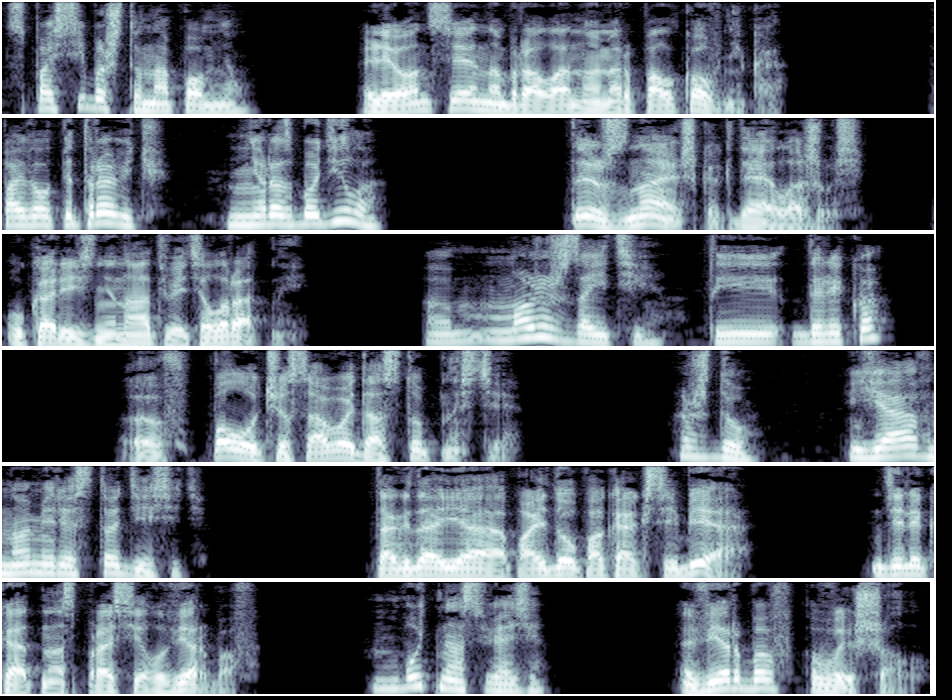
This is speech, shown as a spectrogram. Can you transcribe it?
«Спасибо, что напомнил». Леонсия набрала номер полковника. «Павел Петрович, не разбудила?» «Ты ж знаешь, когда я ложусь», — укоризненно ответил ратный. А «Можешь зайти? Ты далеко?» «В получасовой доступности». «Жду. Я в номере 110». «Тогда я пойду пока к себе», — деликатно спросил Вербов. «Будь на связи». Вербов вышел.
